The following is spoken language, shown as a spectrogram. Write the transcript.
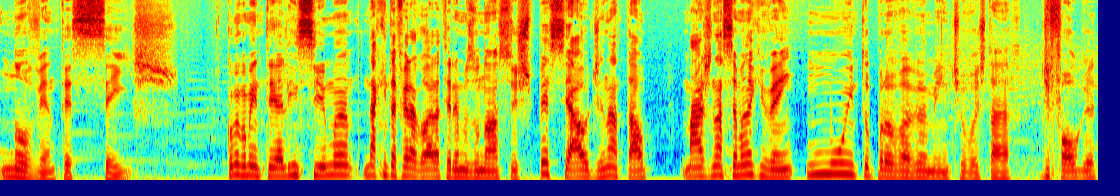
96. Como eu comentei ali em cima, na quinta-feira agora teremos o nosso especial de Natal, mas na semana que vem, muito provavelmente eu vou estar de folga.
